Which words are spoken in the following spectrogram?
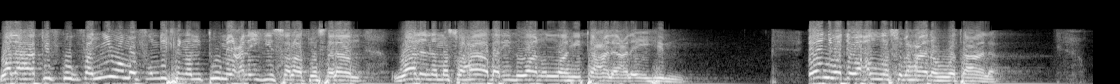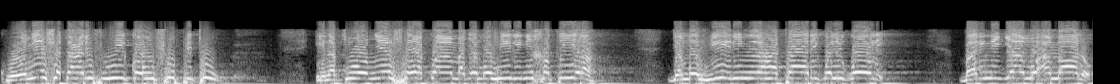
wala hakikufanyiwa mafundisho na mtume alayhi salatu wasalam wala na masahaba ridwanullahi ta'ala alayhim. Enyi waja wa Allah subhanahu wa ta'ala kuonyesha taarifu hii kwa ufupi tu inatuonyesha ya kwamba jambo hili ni khatira jambo hili ni la hatari kweli kweli bali ni jambo ambalo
